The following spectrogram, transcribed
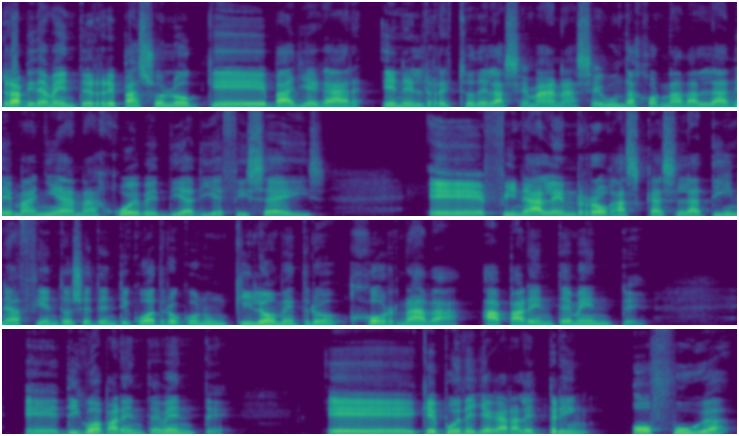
Rápidamente, repaso lo que va a llegar en el resto de la semana. Segunda jornada la de mañana, jueves día 16. Eh, final en Rogascas Latina, 174 con un kilómetro. Jornada aparentemente, eh, digo aparentemente, eh, que puede llegar al sprint o fuga.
